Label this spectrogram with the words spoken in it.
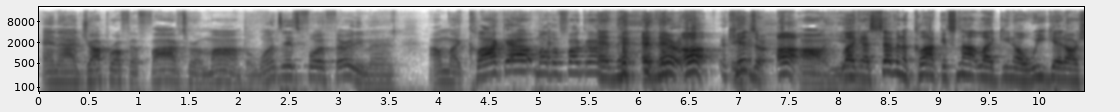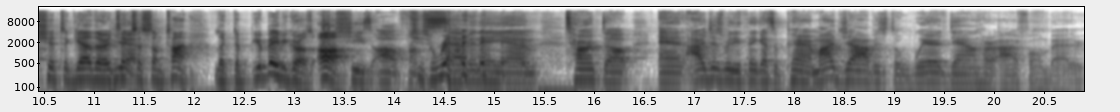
and I drop her off at five to her mom. But once it's four thirty, man, I'm like, clock out, motherfucker. and they're, and they're up. Kids are up. Oh, yeah. Like at seven o'clock, it's not like you know we get our shit together. It takes us some time. Like the your baby girl's up. She's up from She's 7 a.m. turned up, and I just really think as a parent, my job is to wear down her iPhone battery.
